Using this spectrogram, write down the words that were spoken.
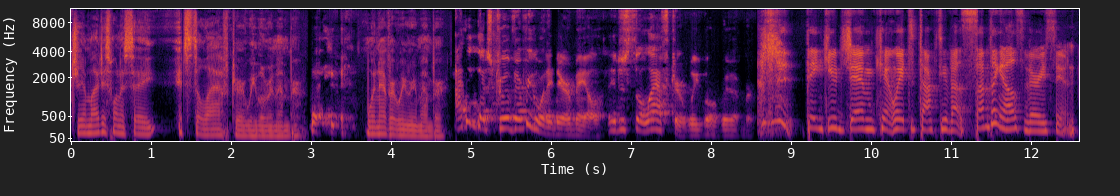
Jim, I just want to say it's the laughter we will remember. Whenever we remember. I think that's true of everyone in airmail. It is the laughter we will remember. Thank you, Jim. Can't wait to talk to you about something else very soon.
